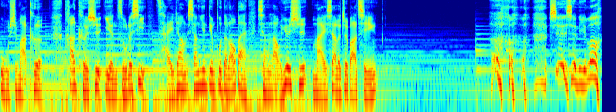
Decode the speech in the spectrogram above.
五十马克。他可是演足了戏，才让香烟店铺的老板向老乐师买下了这把琴。谢谢你了，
